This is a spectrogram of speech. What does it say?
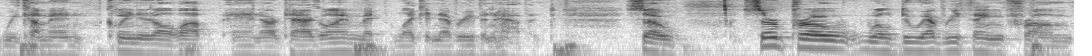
we come in, clean it all up, and our tagline, like it never even happened. So, ServPro will do everything from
